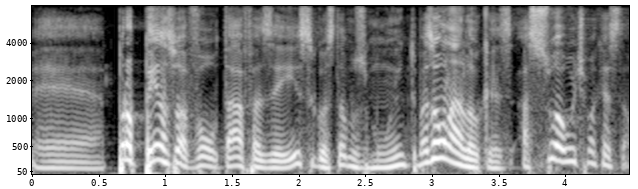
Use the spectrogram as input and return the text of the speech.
é, propenso a voltar a fazer isso, gostamos muito. Mas vamos lá, Lucas, a sua última questão.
